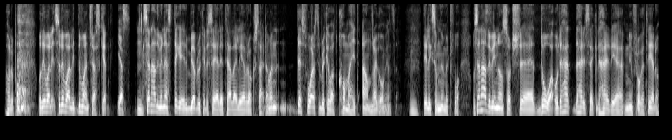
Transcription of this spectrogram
håller på. Och det var, så det var, det var en tröskel. Yes. Sen hade vi nästa grej, jag brukade säga det till alla elever också, så här, men det svåraste brukar vara att komma hit andra gången sen. Det är liksom nummer två. Och sen hade vi någon sorts, eh, då, och det här, det här är säkert, det här är det, min fråga till er då.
